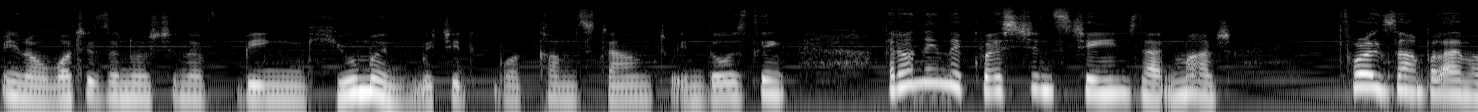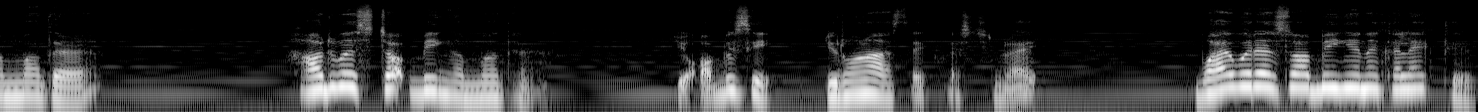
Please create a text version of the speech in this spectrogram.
you know, what is the notion of being human, which it what comes down to in those things? I don't think the questions change that much. For example, I'm a mother. How do I stop being a mother? You obviously you don't ask that question, right? Why would I stop being in a collective?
